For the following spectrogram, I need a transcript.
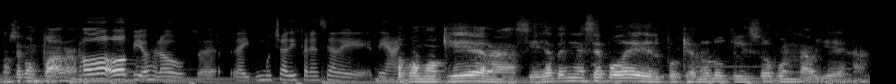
no se comparan. Oh, obvio, hello. o sea, Hay mucha diferencia de, de años. como quiera, si ella tenía ese poder, ¿por qué no lo utilizó con la vieja?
